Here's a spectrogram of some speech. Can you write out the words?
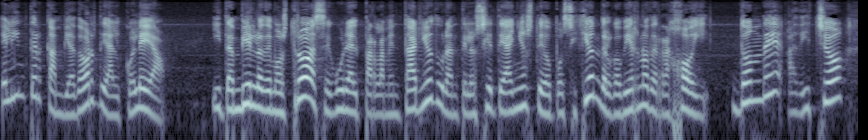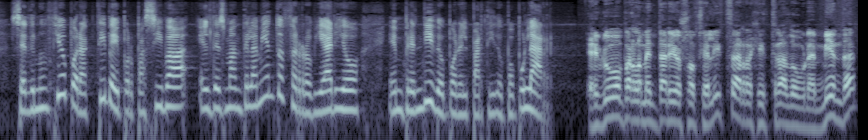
el intercambiador de Alcolea. Y también lo demostró, asegura el parlamentario, durante los siete años de oposición del gobierno de Rajoy, donde, ha dicho, se denunció por activa y por pasiva el desmantelamiento ferroviario emprendido por el Partido Popular. El Grupo Parlamentario Socialista ha registrado una enmienda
